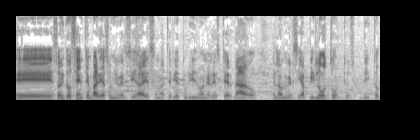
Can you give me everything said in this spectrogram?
Eh, soy docente en varias universidades en materia de turismo, en el externado, en la Universidad Piloto, entonces dicto.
